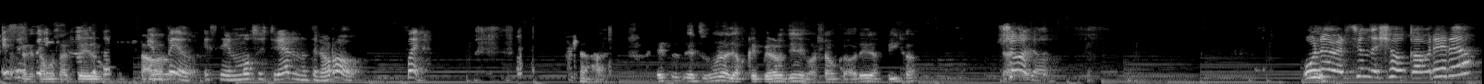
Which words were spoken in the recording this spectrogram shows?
ese al historial pedo. sábado. en pedo, ese hermoso historial no te lo robo. Fuera. Claro. Este es uno de los que peor tiene con Yao Cabrera, fija. Yolo. Una versión de Joe Cabrera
